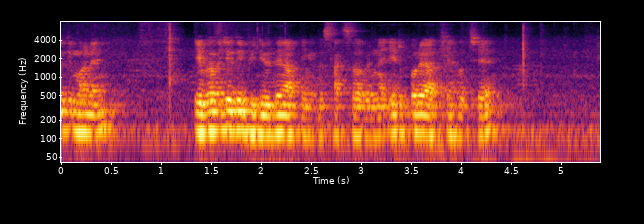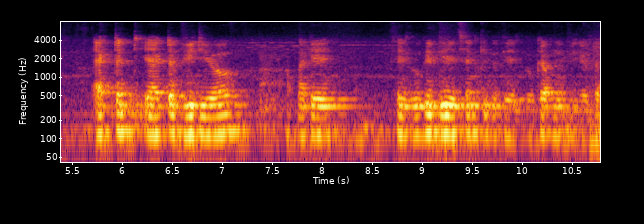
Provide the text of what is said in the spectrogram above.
যদি মানেন, এভাবে যদি ভিডিও দেন, আপনি কিন্তু সাকসেস হবেন না। এরপরে আছে হচ্ছে, একটা একটা ভিডিও আপনাকে ফেসবুকে দিয়েছেন, কিন্তু ফেসবুকে আপনি ভিডিওটা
